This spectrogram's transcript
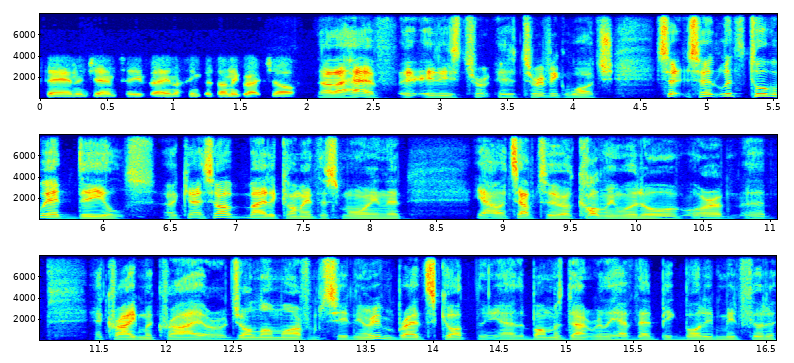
Stan and Jam TV, and I think they've done a great job. No, they have. It is ter- a terrific watch. So, so let's talk about deals. Okay, so I've made a comment this morning that you know it's up to a Collingwood or or a, a, a Craig McRae or a John Longmire from Sydney or even Brad Scott. You know, the Bombers don't really have that big-bodied midfielder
